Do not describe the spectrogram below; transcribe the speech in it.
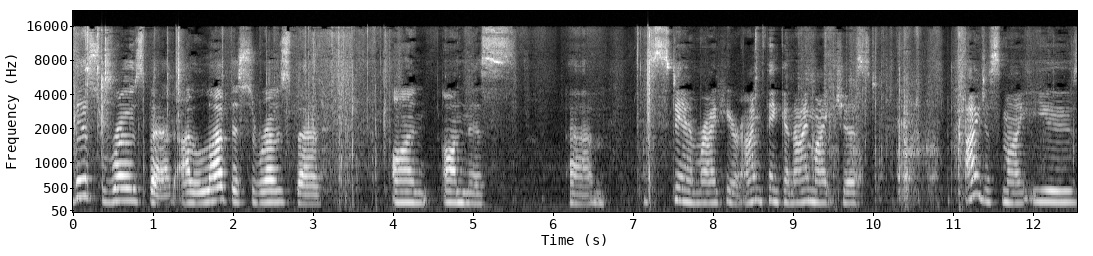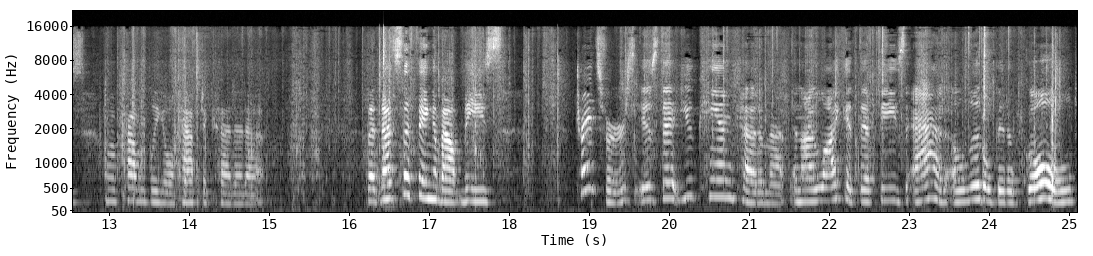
this rosebud. I love this rosebud on, on this um, stem right here. I'm thinking I might just, I just might use, well, probably you'll have to cut it up. But that's the thing about these transfers is that you can cut them up. And I like it that these add a little bit of gold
